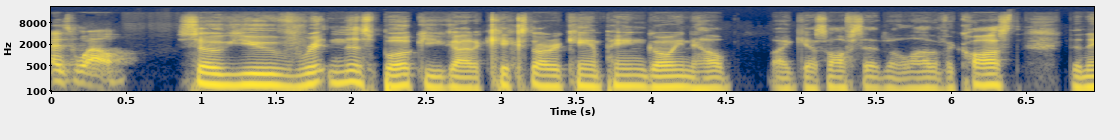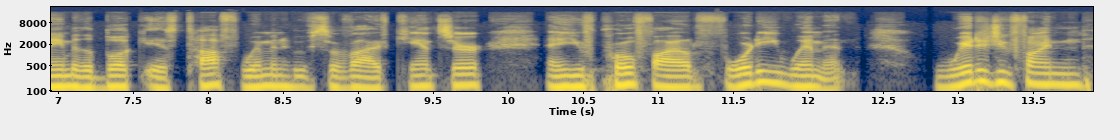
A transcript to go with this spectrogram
as well. So you've written this book you got a kickstarter campaign going to help I guess, offset a lot of the cost. The name of the book is Tough Women Who've Survived Cancer, and you've profiled 40 women. Where did you find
